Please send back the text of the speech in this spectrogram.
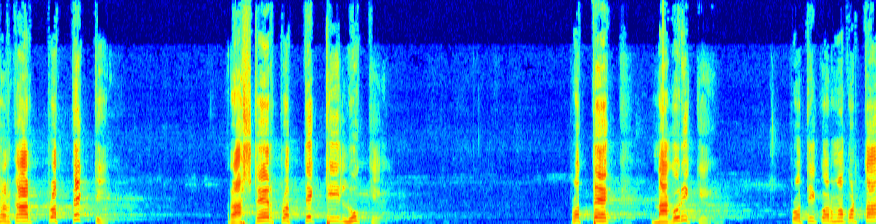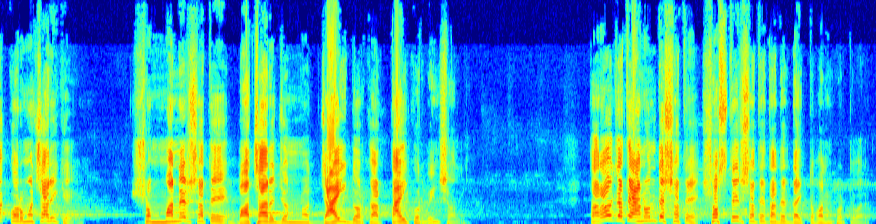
সরকার প্রত্যেকটি রাষ্ট্রের প্রত্যেকটি লোককে, প্রত্যেক নাগরিককে, প্রতি কর্মকর্তা, কর্মচারীকে সম্মানের সাথে বাঁচার জন্য যাই দরকার তাই করবে ইনশাল্লাহ তারাও যাতে আনন্দের সাথে, স্বস্তির সাথে তাদের দায়িত্ব পালন করতে পারে।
